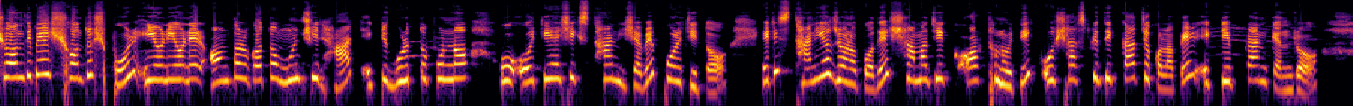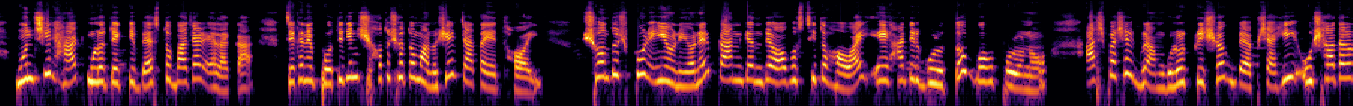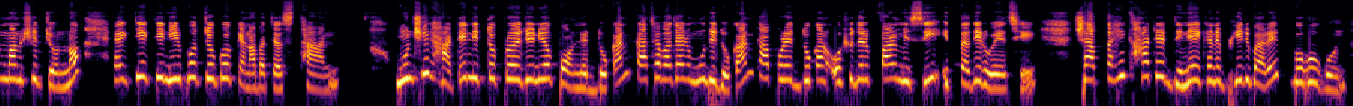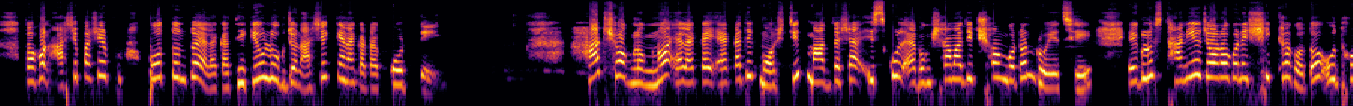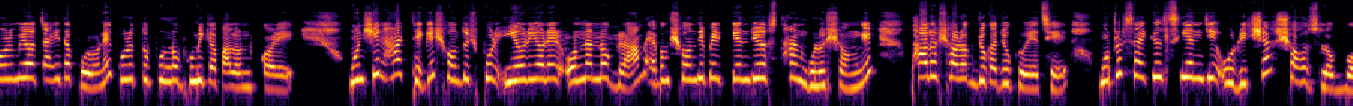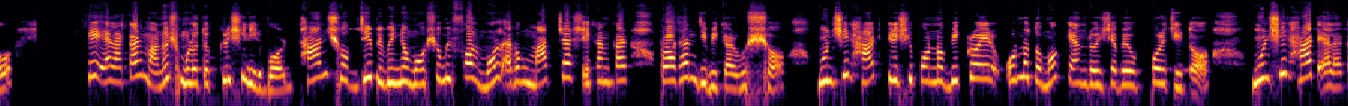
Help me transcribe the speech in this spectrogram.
সন্দ্বীপের সন্তোষপুর ইউনিয়নের অন্তর্গত মুন্সিরহাট একটি গুরুত্বপূর্ণ ও ঐতিহাসিক স্থান হিসাবে পরিচিত। এটি স্থানীয় জনপদের সামাজিক, অর্থনৈতিক ও সাংস্কৃতিক কার্যকলাপের একটি প্রাণকেন্দ্র। মুন্সিরহাট মূলত একটি ব্যস্ত বাজার এলাকা, যেখানে প্রতিদিন শত শত মানুষের যাতায়াত হয়। সন্তোষপুর ইউনিয়নের প্রাণকেন্দ্রে অবস্থিত হওয়ায় এই হাটের গুরুত্ব বহু পুরনো। আশপাশের গ্রামগুলোর কৃষক, ব্যবসায়ী ও সাধারণ মানুষের জন্য একটি একটি নির্ভরযোগ্য কেনাবেচার স্থান। মুন্সির হাটে নিত্য প্রয়োজনীয় পণ্যের দোকান, কাঁচা বাজার, মুদি দোকান, কাপড়ের দোকান, ওষুধের ফার্মেসি ইত্যাদি রয়েছে। সাপ্তাহিক হাটের দিনে এখানে ভিড় বাড়ে বহুগুণ। তখন আশেপাশের প্রত্যন্ত এলাকা থেকেও লোকজন আসে কেনাকাটা করতে। হাট সংলগ্ন এলাকায় একাধিক মসজিদ, মাদ্রাসা, স্কুল এবং সামাজিক সংগঠন রয়েছে। এগুলো স্থানীয় জনগণের শিক্ষাগত ও ধর্মীয় চাহিদা পূরণে গুরুত্বপূর্ণ ভূমিকা পালন করে। মুন্সিরহাট থেকে সন্তোষপুর ইউনিয়নের অন্যান্য গ্রাম এবং সন্দ্বীপের কেন্দ্রীয় স্থানগুলোর সঙ্গে ভালো সড়ক যোগাযোগ রয়েছে। মোটরসাইকেল, সিএনজি ও রিক্সা সহজলভ্য। এই এলাকার মানুষ মূলত কৃষি নির্ভর। ধান, সবজি, বিভিন্ন মৌসুমী ফলমূল এবং মাছ চাষ এখানকার প্রধান জীবিকার উৎস। মুন্সিরহাট কৃষি পণ্য বিক্রয়ের অন্যতম কেন্দ্র হিসেবে পরিচিত। মুন্সিরহাট এলাকার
